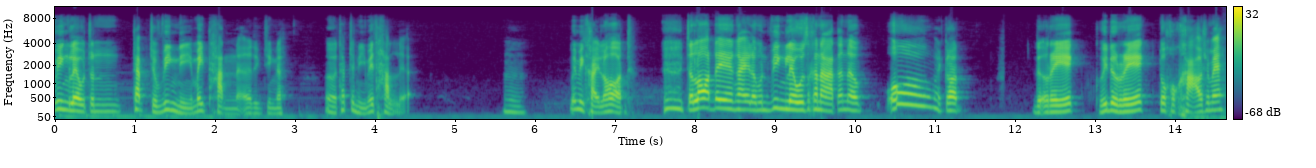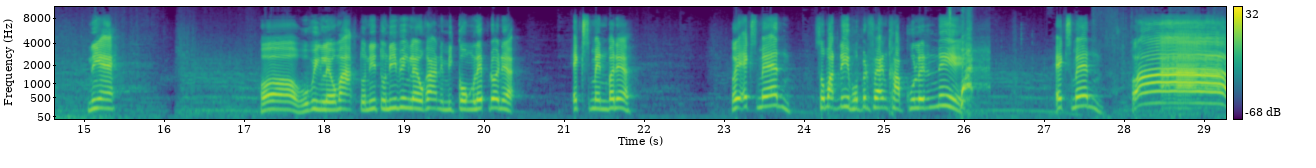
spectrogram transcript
วิ่งเร็วจนแทบจะวิ่งหนีไม่ทันนะเออจริงๆนะเออแทบจะหนีไม่ทันเลยอะอืมไม่มีใครรอด จะรอดได้ยังไงล่ะมันวิ่งเร็วขนาดนั้นนะโอ้ my god เดอะเรกเฮ้ยเดอะเรกตัวขาวๆใช่ไหมนี่ไง โอ้โหวิ่งเร็วมากตัวนี้ตัวนี้วิ่งเร็วกันนี่มีกงเล็บด้วยเนี่ย X-Men ปะเนี่ย เฮ้ย X-Men สวัสดีผมเป็นแฟนคลับคุณเลยนะนี่ X-Men ว้าว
